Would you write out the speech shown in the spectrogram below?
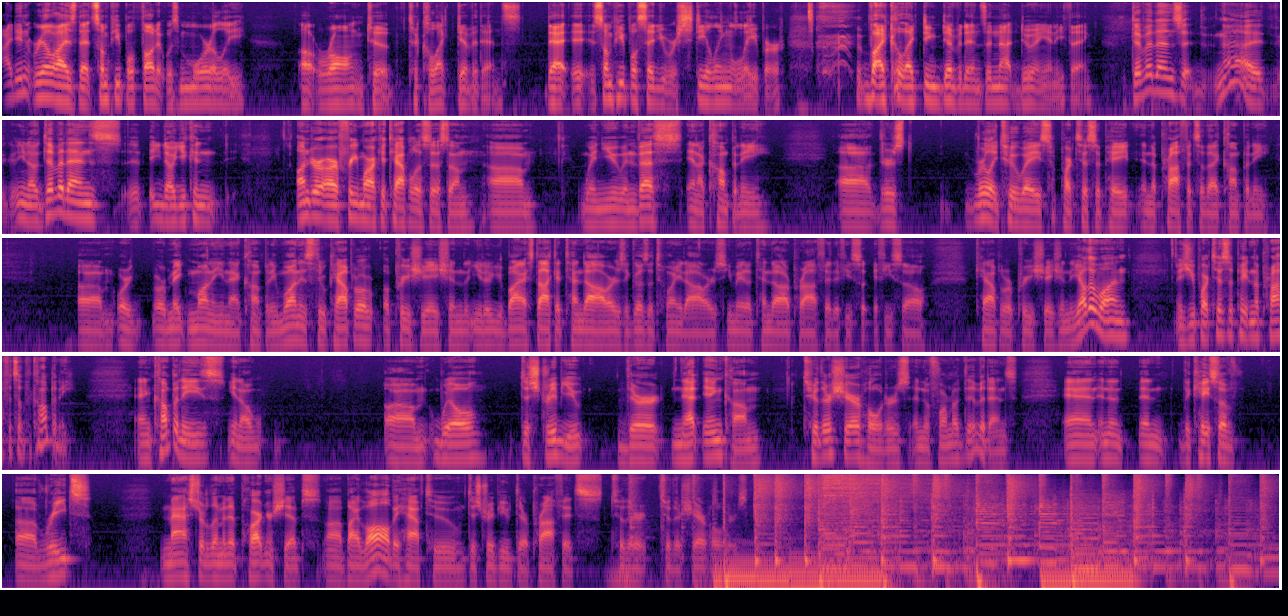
I didn't realize that some people thought it was morally uh, wrong to to collect dividends. That it, some people said you were stealing labor by collecting dividends and not doing anything. Dividends, no, you know, dividends. You know, you can under our free market capitalist system. Um, when you invest in a company, uh, there's really two ways to participate in the profits of that company um, or, or make money in that company. One is through capital appreciation. You know, you buy a stock at ten dollars, it goes to twenty dollars. You made a ten dollar profit if you if you sell capital appreciation. The other one is you participate in the profits of the company, and companies, you know, um, will distribute their net income to their shareholders in the form of dividends. And in the, in the case of uh, REITs, master limited partnerships, uh, by law, they have to distribute their profits to their to their shareholders.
